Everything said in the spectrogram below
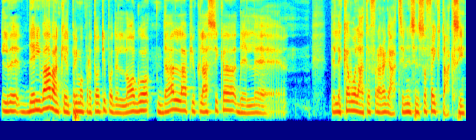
derivava anche il primo prototipo del logo dalla più classica delle, delle cavolate fra ragazzi, nel senso fake taxi.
